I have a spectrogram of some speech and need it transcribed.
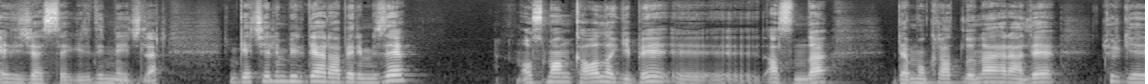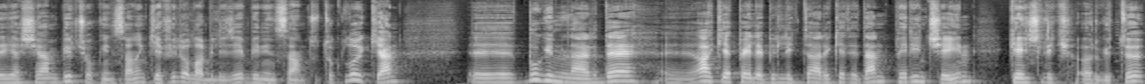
edeceğiz sevgili dinleyiciler. Geçelim bir diğer haberimize. Osman Kavala gibi e, aslında demokratlığına herhalde Türkiye'de yaşayan birçok insanın kefil olabileceği bir insan tutukluyken e, bugünlerde e, AKP ile birlikte hareket eden Perinçey'in gençlik örgütü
